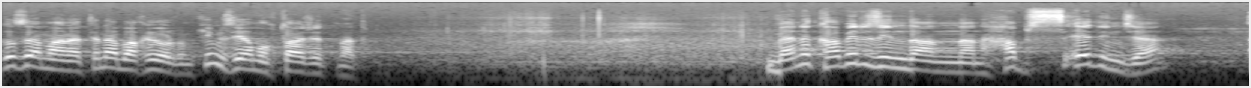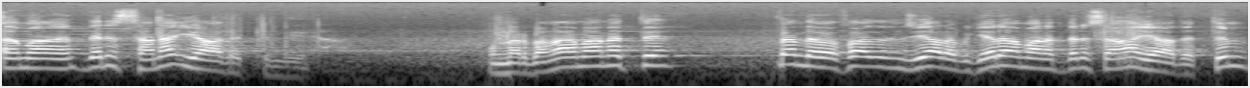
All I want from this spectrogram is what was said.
kız emanetine bakıyordum. Kimseye muhtaç etmedim. Beni kabir zindanından haps edince emanetleri sana iade ettim diyor. Bunlar bana emanetti. Ben de vefat edince ya Rabbi geri emanetleri sana iade ettim.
